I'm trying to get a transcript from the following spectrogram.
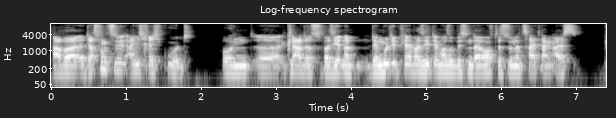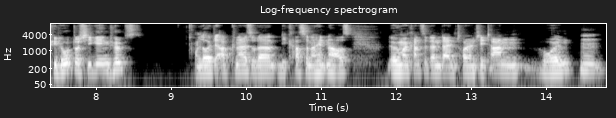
Aber äh, das funktioniert eigentlich recht gut. Und äh, klar, das basiert, der Multiplayer basiert ja immer so ein bisschen darauf, dass du eine Zeit lang als Pilot durch die Gegend hüpfst, Leute abknallst oder die Kasse nach hinten haust. Irgendwann kannst du dann deinen tollen Titanen holen. Hm.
